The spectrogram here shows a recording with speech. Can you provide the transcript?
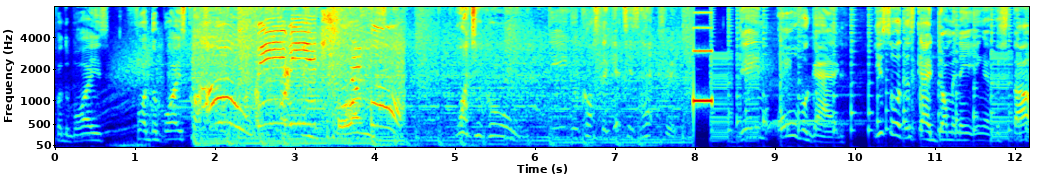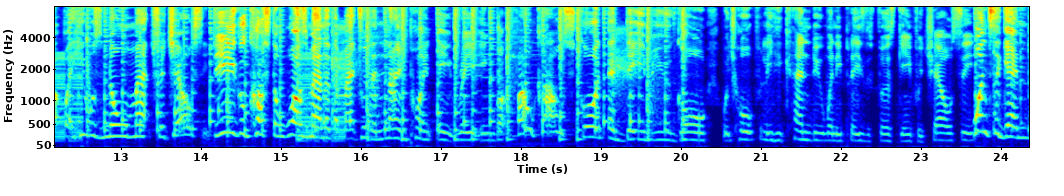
For the boys. For the boys, Costa. Oh, baby, it's triple. What a goal! Diego Costa gets his hat trick. Game over, guy. You saw this guy dominating at the start, but he was no match for Chelsea. Diego Costa was man of the match with a 9.8 rating, but Falcao scored a debut goal, which hopefully he can do when he plays the first game for Chelsea. Once again,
